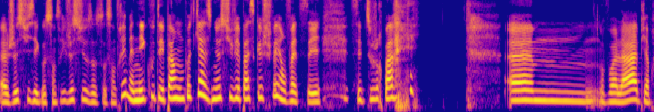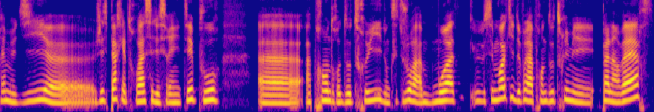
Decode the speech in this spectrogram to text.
je suis égocentrique, je suis auto-centrée, mais n'écoutez pas mon podcast, ne suivez pas ce que je fais. En fait, c'est c'est toujours pareil. Euh, voilà, et puis après elle me dit, euh, j'espère qu'elle trouvera assez de sérénité pour euh, apprendre d'autrui. Donc c'est toujours à moi, c'est moi qui devrais apprendre d'autrui, mais pas l'inverse.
